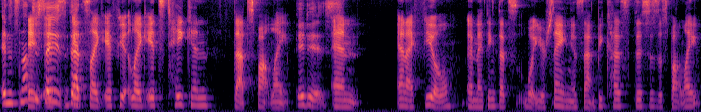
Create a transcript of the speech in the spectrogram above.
And it's not to say it's, that it's like if you like it's taken that spotlight it is. and and I feel and I think that's what you're saying is that because this is a spotlight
